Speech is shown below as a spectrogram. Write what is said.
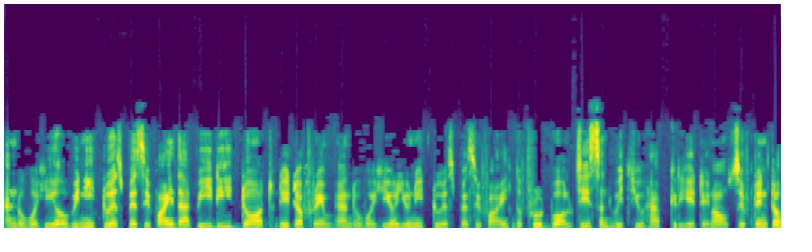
and over here we need to specify that pd dot data frame. And over here you need to specify the fruit ball json which you have created. Now shift enter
